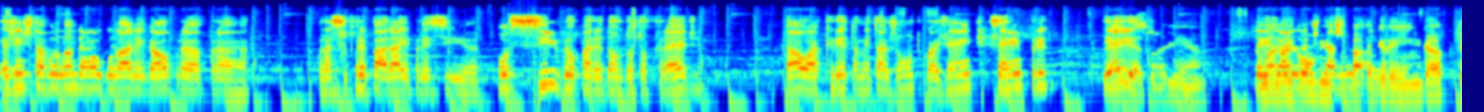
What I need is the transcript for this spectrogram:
e a gente está bolando algo lá legal para se preparar para esse possível paredão do Dr. Fred. Tá? O Acre também tá junto com a gente, sempre. E é, isso. aí. Eu mandei convite pra gringa, porque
